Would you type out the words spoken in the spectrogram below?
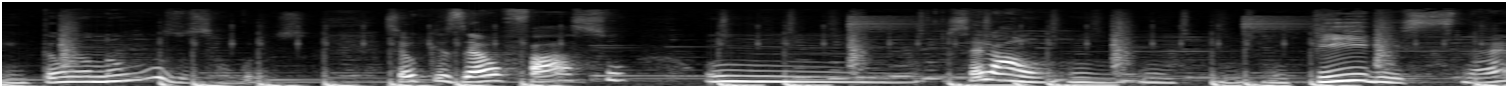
Então eu não uso sal grosso. Se eu quiser, eu faço um, sei lá, um, um, um, pires, né?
